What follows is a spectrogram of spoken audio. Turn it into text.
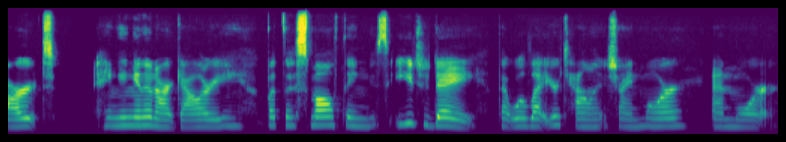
art hanging in an art gallery, but the small things each day that will let your talent shine more and more.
